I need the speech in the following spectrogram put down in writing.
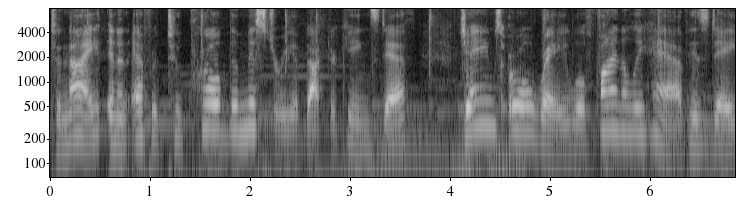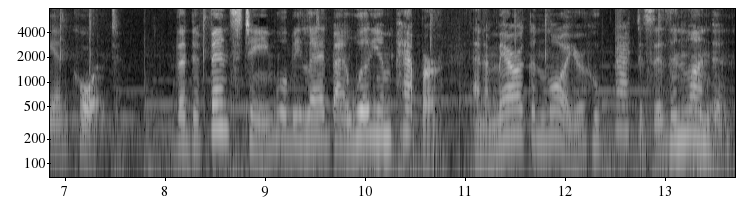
Tonight, in an effort to probe the mystery of Dr. King's death, James Earl Ray will finally have his day in court. The defense team will be led by William Pepper, an American lawyer who practices in London.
